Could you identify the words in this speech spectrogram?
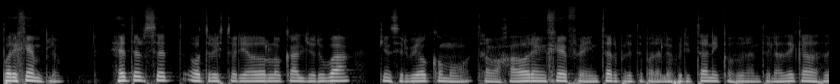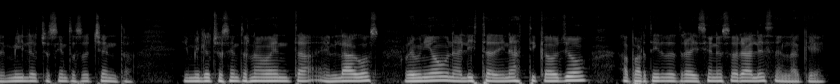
Por ejemplo, Hetterset, otro historiador local yorubá, quien sirvió como trabajador en jefe e intérprete para los británicos durante las décadas de 1880 y 1890 en Lagos, reunió una lista dinástica Oyo a partir de tradiciones orales en la que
